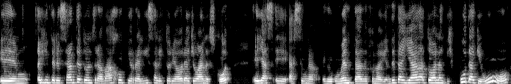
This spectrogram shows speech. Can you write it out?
Em, es interesante todo el trabajo que realiza la historiadora Joanna Scott. Ella eh, hace una, documenta de forma bien detallada todas las disputas que hubo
